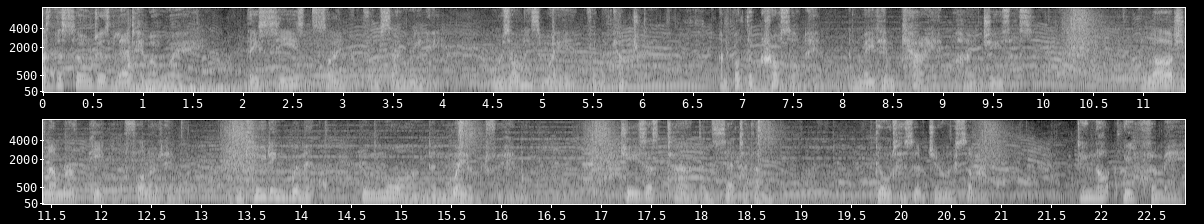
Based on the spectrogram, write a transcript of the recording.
As the soldiers led him away, they seized Simon from Cyrene, who was on his way in from the country, and put the cross on him and made him carry it behind Jesus. A large number of people followed him, including women who mourned and wailed for him. Jesus turned and said to them, Daughters of Jerusalem, do not weep for me.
